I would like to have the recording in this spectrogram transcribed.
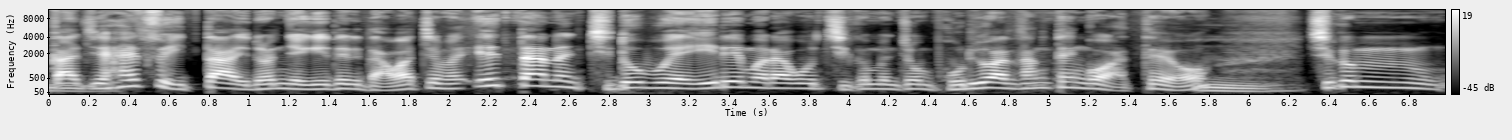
까지 음. 할수 있다 이런 얘기들이 나왔지만 일단은 지도부에 일임을 하고 지금은 좀 보류한 상태인 것 같아요. 음. 지금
